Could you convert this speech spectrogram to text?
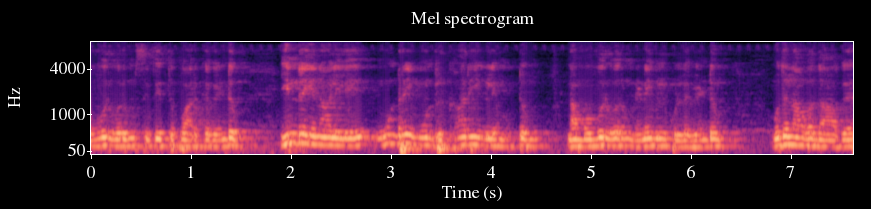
ஒவ்வொருவரும் சிந்தித்து பார்க்க வேண்டும். இன்றைய நாளிலே மூன்றே மூன்று காரியங்களை மட்டும் நாம் ஒவ்வொருவரும் நினைவில் கொள்ள வேண்டும். முதலாவதாக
